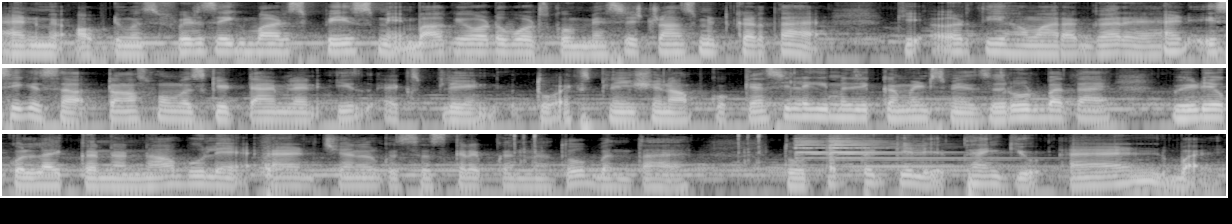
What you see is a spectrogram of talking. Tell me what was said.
एंड में ऑप्टिमस फिर से एक बार स्पेस में बाकी ऑटोबोट्स को मैसेज ट्रांसमिट करता है कि अर्थ ही हमारा घर है। एंड इसी के साथ ट्रांसफॉर्मर्स की टाइमलाइन इज़ एक्सप्लेन तो एक्सप्लेनेशन आपको कैसी लगी मुझे कमेंट्स में ज़रूर बताएँ। वीडियो को लाइक करना ना भूलें। एंड चैनल को सब्सक्राइब करना तो बनता है। तो तब तक के लिए थैंक यू एंड बाय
